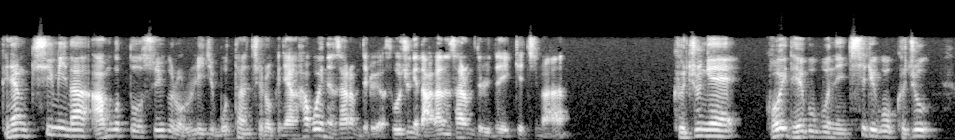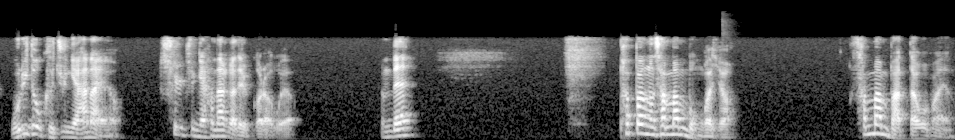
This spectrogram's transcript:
그냥 취미나 아무것도 수익을 올리지 못한 채로 그냥 하고 있는 사람들이에요. 소중에 나가는 사람들도 있겠지만 그 중에 거의 대부분이 7이고 그중 우리도 그 중에 하나예요. 7 중에 하나가 될 거라고요. 근데 팟빵은 3만 본 거죠. 3만 봤다고 봐요.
